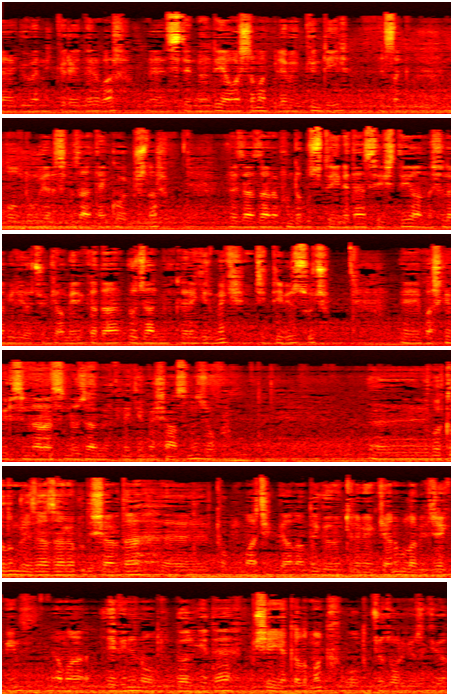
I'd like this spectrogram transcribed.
e, güvenlik görevlileri var. E, sitenin önünde yavaşlamak bile mümkün değil. Yasak olduğu uyarısını zaten koymuşlar. Reza Zarrab'ın da bu siteyi neden seçtiği anlaşılabiliyor. Çünkü Amerika'da özel mülklere girmek ciddi bir suç. E, başka birisinin arazisinin özel mülküne girme şansınız yok. Ee, bakalım Reza Zarrab'ı dışarıda e, topluma açık bir alanda görüntüleme imkanı bulabilecek miyim? Ama evinin olduğu bölgede bir şey yakalamak oldukça zor gözüküyor.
